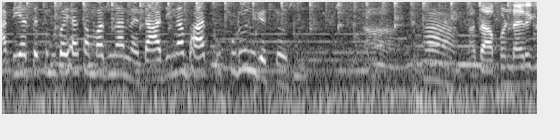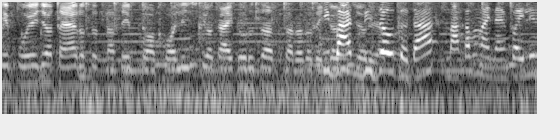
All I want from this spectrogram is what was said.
आधी आता तुमका ह्या समजणार नाही. तर आधी ना भात उकडून घेतात. हा. आता आपण डायरेक्ट हे पोहे जेव्हा तयार होतात ना ते पॉलिश किंवा काय करूचं असतात आता ती भात विचारूया. भिजवतात हा माका पण माहिती नाही पहिले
